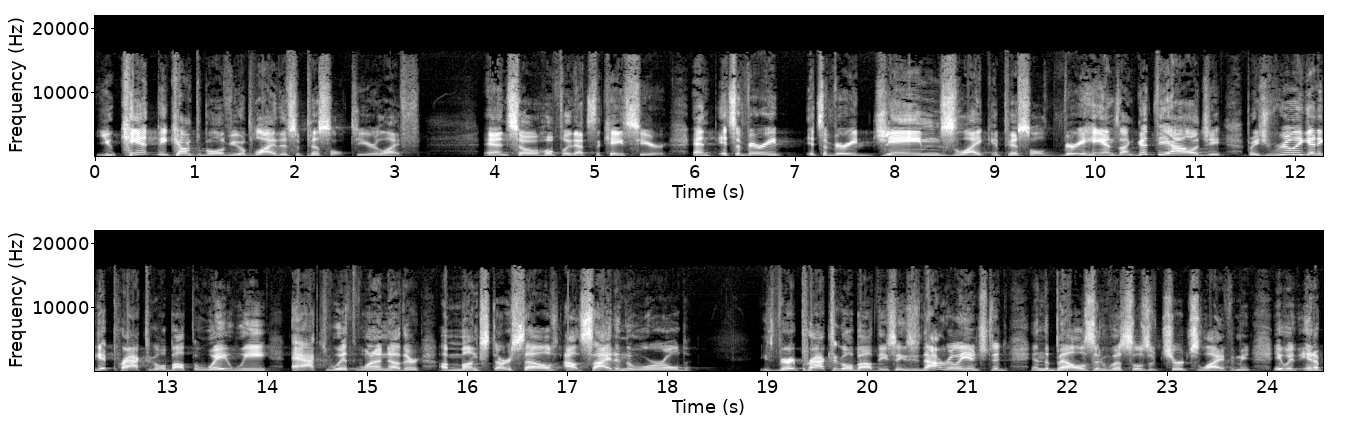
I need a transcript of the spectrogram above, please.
You can't be comfortable if you apply this epistle to your life. And so hopefully that's the case here. And it's a very it's a very James like epistle, very hands on, good theology, but he's really going to get practical about the way we act with one another, amongst ourselves, outside in the world. He's very practical about these things. He's not really interested in the bells and whistles of church life. I mean, it would in a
